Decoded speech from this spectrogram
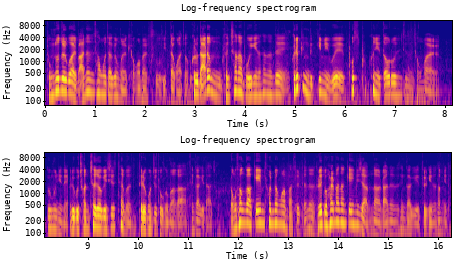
동료들과의 많은 상호작용을 경험할 수 있다고 하죠. 그리고 나름 괜찮아 보이기는 하는데 그래픽 느낌이 왜 포스포큰이 떠오르는지는 정말 의문이네. 그리고 전체적인 시스템은 드래곤즈 도그마가 생각이 나죠. 영상과 게임 설명만 봤을 때는 그래도 할만한 게임이지 않나라는 생각이 들기는 합니다.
